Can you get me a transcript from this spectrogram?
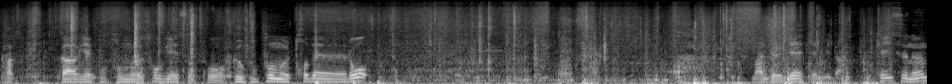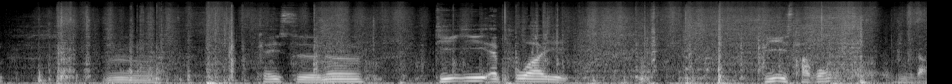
각각의 부품을 소개했었고 그 부품을 토대로 만들게 됩니다. 케이스는 음, 케이스는 DEFY B40입니다.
